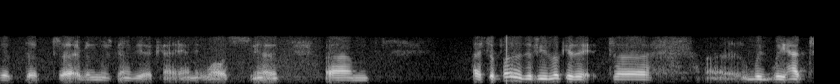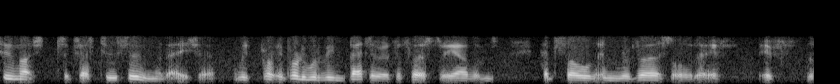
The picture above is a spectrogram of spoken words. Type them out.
that that uh, everything was going to be okay, and it was. You know, um, I suppose if you look at it. Uh, uh, we, we had too much success too soon with Asia. We pro- it probably would have been better if the first three albums had sold in reverse order. If if the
